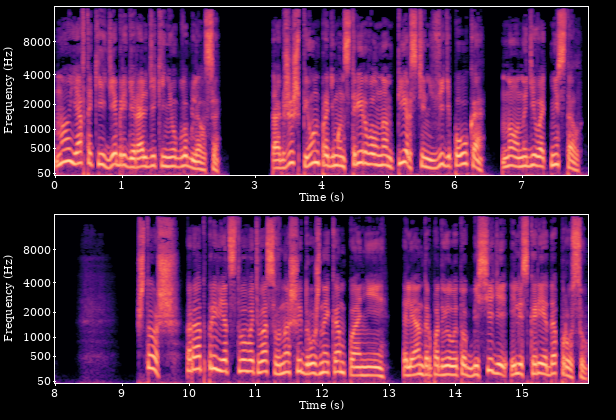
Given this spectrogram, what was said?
но я в такие дебри Геральдики не углублялся. Также шпион продемонстрировал нам перстень в виде паука, но надевать не стал. «Что ж, рад приветствовать вас в нашей дружной компании», Элеандр подвел итог беседе или скорее допросу.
